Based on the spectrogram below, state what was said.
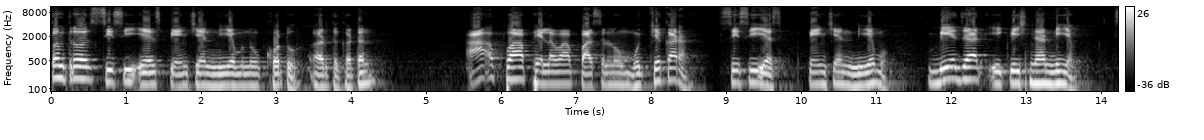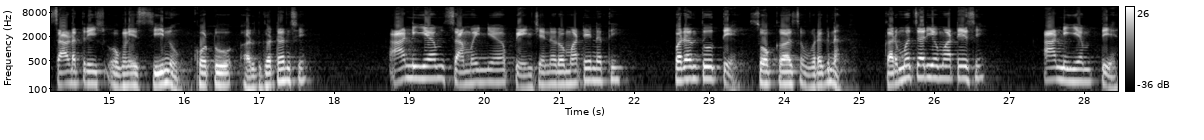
તો મિત્રો સીસીએસ પેન્શન નિયમનું ખોટું અર્થઘટન આ અફવા ફેલાવવા પાછળનું મુખ્ય કારણ સીસીએસ પેન્શન નિયમો. બે હજાર એકવીસના નિયમ સાડત્રીસ ઓગણીસ સીનું ખોટું અર્થઘટન છે. આ નિયમ સામાન્ય પેન્શનરો માટે નથી, પરંતુ તે ચોક્કસ વર્ગના કર્મચારીઓ માટે છે. આ નિયમ તે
